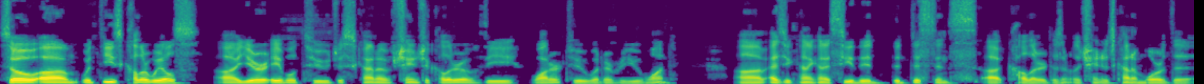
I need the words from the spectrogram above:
So um, with these color wheels, uh, you're able to just kind of change the color of the water to whatever you want. Um, as you kind of kind of see, the the distance uh, color doesn't really change. It's kind of more the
